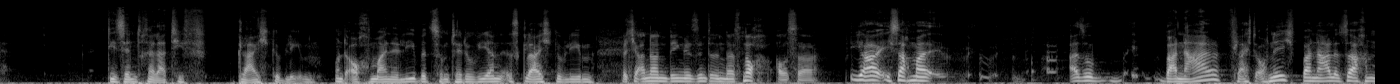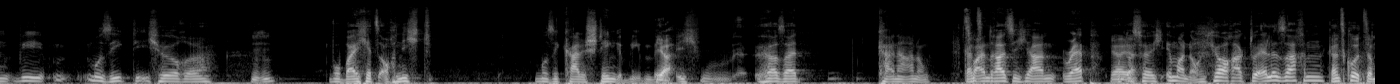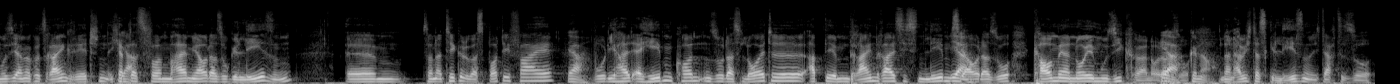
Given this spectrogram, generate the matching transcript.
die sind relativ gleich geblieben. Und auch meine Liebe zum Tätowieren ist gleich geblieben. Welche anderen Dinge sind denn das noch außer? Ja, ich sag mal, also banal, vielleicht auch nicht, banale Sachen wie Musik, die ich höre, Mhm. wobei ich jetzt auch nicht musikalisch stehen geblieben bin. Ja. Ich höre seit, keine Ahnung, Ganz- 32 Jahren Rap Ja, und ja. das höre ich immer noch. Ich höre auch aktuelle Sachen. Ganz kurz, da muss ich einmal kurz reingrätschen. Ich habe Ja. das vor einem halben Jahr oder so gelesen. Ähm, so ein Artikel über Spotify, Ja. wo die halt erheben konnten, so dass Leute ab dem 33. Lebensjahr Ja. oder so kaum mehr neue Musik hören oder Ja, so. genau. Und dann habe ich das gelesen und ich dachte so,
